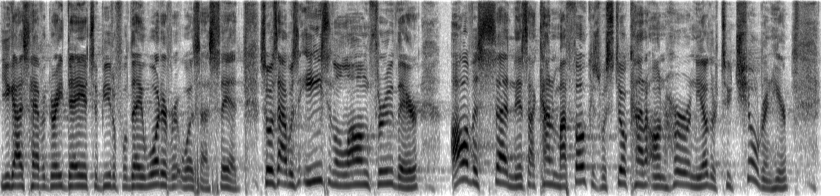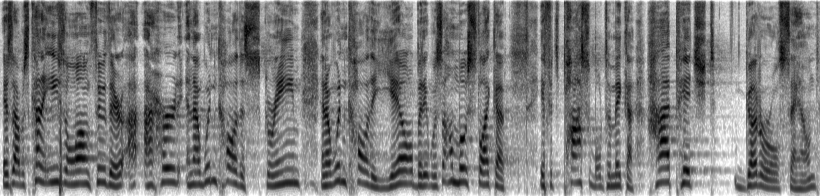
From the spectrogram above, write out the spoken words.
You guys have a great day. It's a beautiful day, whatever it was I said. So as I was easing along through there, all of a sudden, as I kind of, my focus was still kind of on her and the other two children here, as I was kind of easing along through there, I, I, heard, and I wouldn't call it a scream, and I wouldn't call it a yell, but it was almost like a, if it's possible to make a high pitched guttural sound.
